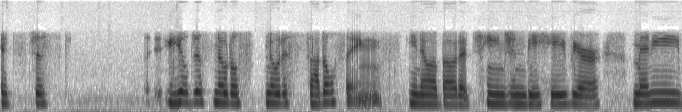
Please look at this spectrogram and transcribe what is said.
it's just, you'll just notice, notice subtle things, you know, about a change in behavior. Many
